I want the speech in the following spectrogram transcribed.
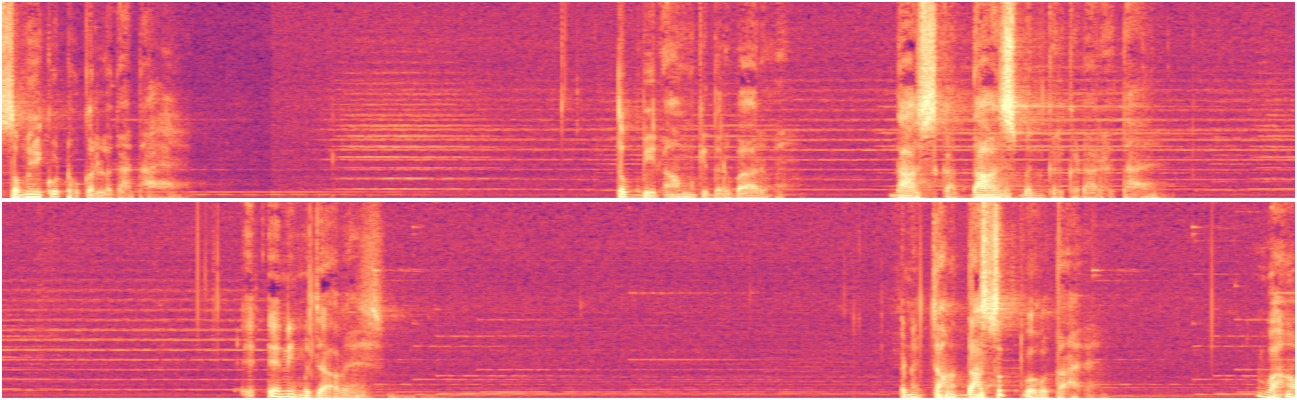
समय को ठोकर लगाता है तब भी राम के दरबार में दास का दास बनकर खड़ा रहता है એની મજા આવે અને जहां दासत्व होता है वहां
